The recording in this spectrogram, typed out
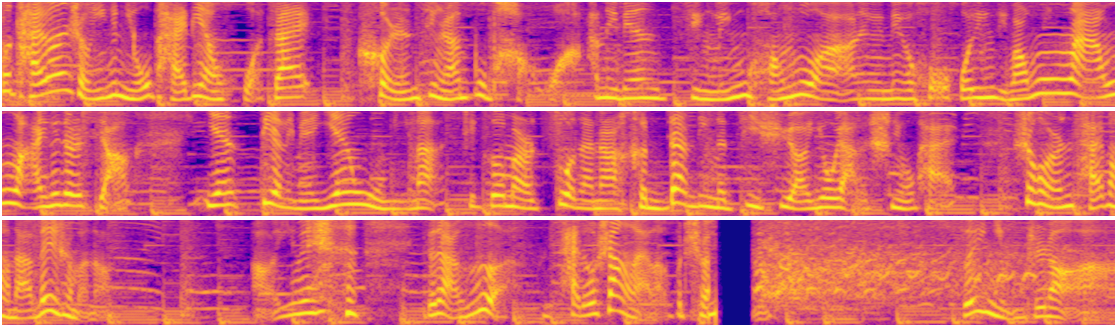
说台湾省一个牛排店火灾，客人竟然不跑哇！他那边警铃狂作啊，那个那个火火警警报呜哇呜哇一个劲儿响，烟店里面烟雾弥漫。这哥们儿坐在那儿很淡定的继续啊优雅的吃牛排。事后有人采访他，为什么呢？啊，因为 有点饿，菜都上来了，不吃。所以你们知道啊，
